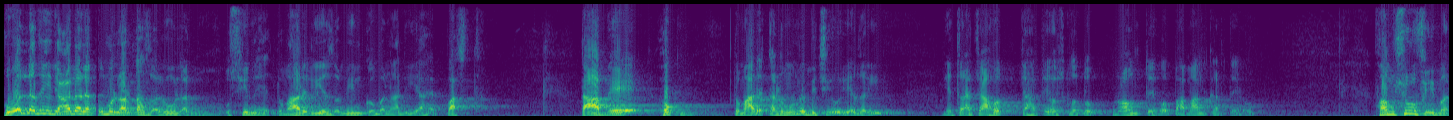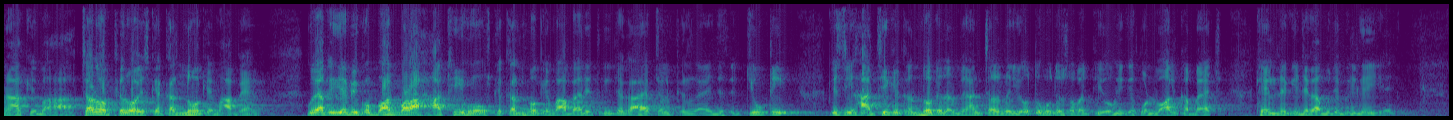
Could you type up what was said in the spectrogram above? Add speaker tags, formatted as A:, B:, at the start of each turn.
A: हुल्लजी जालकुमर्दा जलूलन। उसी ने तुम्हारे लिए ज़मीन को बना दिया है, पस्त। ताब हुक्म। तुम्हारे कदमों में बिछी हुई है गरीब। जितना चाहो, चाहते हो, उसको तो रौनते हो, पामाल करते हो। फमशूफी बना के बहा चलो फिरो इसके कंधों के माबेन। गोया कि ये भी कोई बहुत बड़ा हाथी हो, उसके कंधों के माबैन इतनी जगह है, चल फिर रहे हैं। जैसे च्यूटी किसी हाथी के कंधों के दरमियान चल रही हो तो वो तो समझती होगी कि फुटबॉल का मैच खेलने की जगह मुझे मिल गई है।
